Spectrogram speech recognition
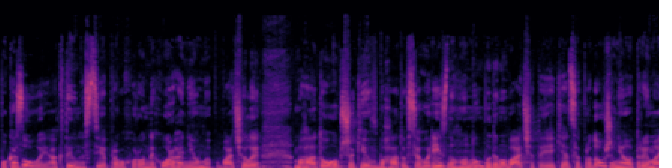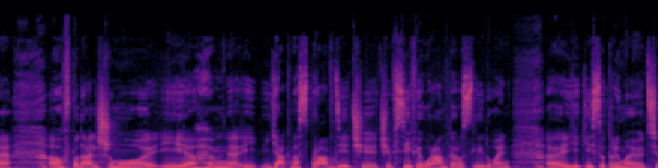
показової активності правоохоронних органів. Ми побачили багато обшуків, багато всього різного. Ну, будемо бачити, яке це продовження отримає е, в подальшому, і, як насправді чи, чи всі фігуранти розслідувань якісь отримають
